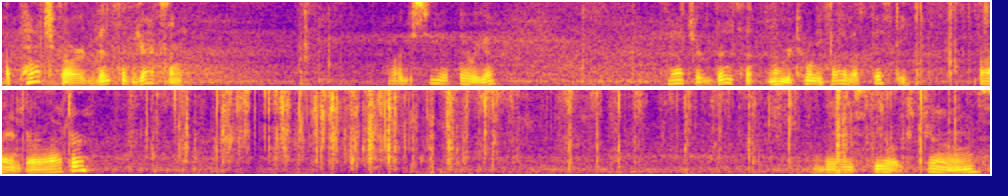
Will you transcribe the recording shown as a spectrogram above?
A patch card, Vincent Jackson. Hard to see it. There we go. Patch of Vincent, number 25 of 50. Brian Urlacher. Base Felix Jones.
